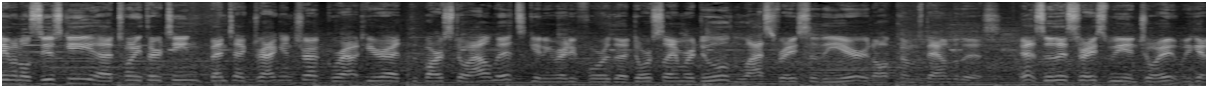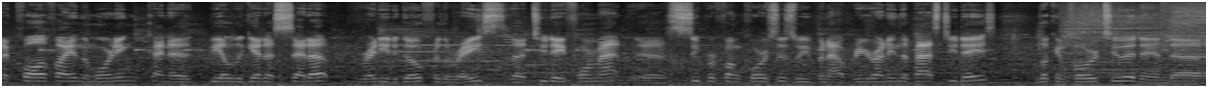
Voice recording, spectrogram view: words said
Stephen Olszewski, uh, 2013 Bentec Dragon Truck. We're out here at the Barstow Outlets getting ready for the Door Slammer Duel, the last race of the year. It all comes down to this. Yeah, so this race we enjoy it. We get to qualify in the morning, kind of be able to get us set up, ready to go for the race. The two day format, uh, super fun courses. We've been out pre running the past two days. Looking forward to it and uh,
